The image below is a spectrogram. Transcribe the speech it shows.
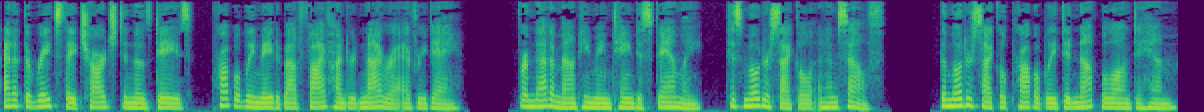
and at the rates they charged in those days, probably made about 500 naira every day. From that amount, he maintained his family, his motorcycle, and himself. The motorcycle probably did not belong to him.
